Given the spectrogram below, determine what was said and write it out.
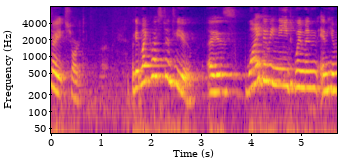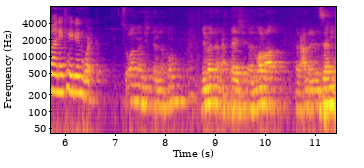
very short. Okay, my question to you is why do we need women in humanitarian work? سؤال مهم جدا لكم لماذا نحتاج المراه في العمل الانساني؟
